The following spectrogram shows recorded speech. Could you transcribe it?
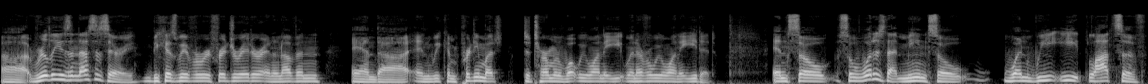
uh, really isn't necessary because we have a refrigerator and an oven and uh, and we can pretty much determine what we want to eat whenever we want to eat it. And so so what does that mean? So when we eat lots of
